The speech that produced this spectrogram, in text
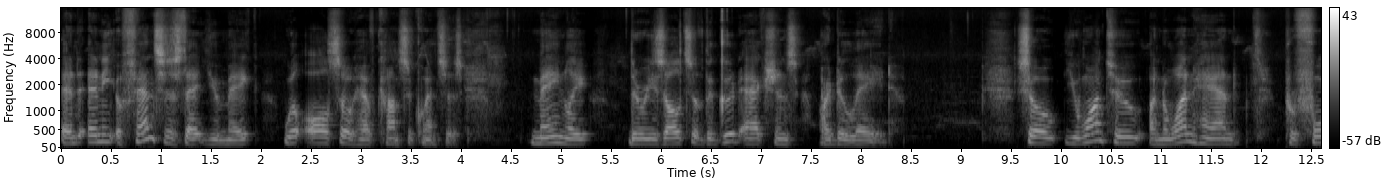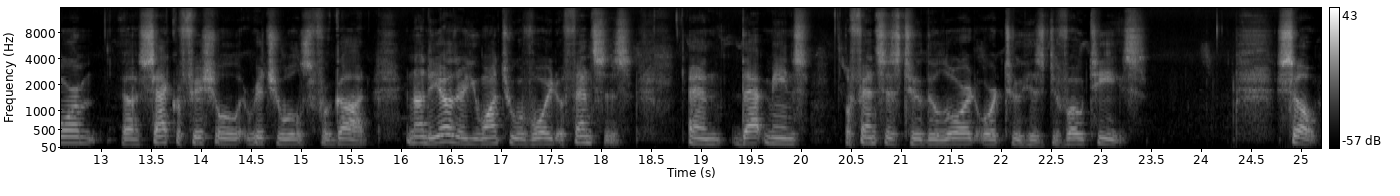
and any offenses that you make will also have consequences. Mainly, the results of the good actions are delayed. So you want to, on the one hand, perform uh, sacrificial rituals for God, and on the other, you want to avoid offenses, and that means offenses to the Lord or to his devotees. So,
